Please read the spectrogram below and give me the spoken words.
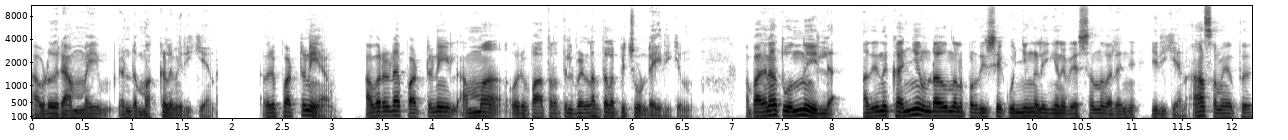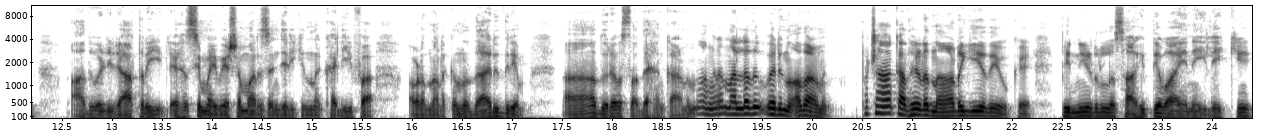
അവിടെ ഒരു അമ്മയും രണ്ട് മക്കളും ഇരിക്കുകയാണ്. അവർ പട്ടിണിയാണ്. അവരുടെ പട്ടിണിയിൽ അമ്മ ഒരു പാത്രത്തിൽ വെള്ളം തിളപ്പിച്ചുകൊണ്ടേയിരിക്കുന്നു. അപ്പോൾ അതിനകത്തൊന്നുമില്ല അതിൽ നിന്ന് കഞ്ഞി ഉണ്ടാകുന്നുള്ള പ്രതീക്ഷയെ കുഞ്ഞുങ്ങൾ ഇങ്ങനെ വിശന്ന് വലഞ്ഞ് ഇരിക്കുകയാണ്. ആ സമയത്ത് അതുവഴി രാത്രി രഹസ്യമായി വേഷം മാറി സഞ്ചരിക്കുന്ന ഖലീഫ അവിടെ നടക്കുന്ന ദാരിദ്ര്യം ആ ദുരവസ്ഥ അദ്ദേഹം കാണുന്നു. അങ്ങനെ നല്ലത് വരുന്നു. അതാണ്. പക്ഷേ ആ കഥയുടെ നാടകീയതയൊക്കെ പിന്നീടുള്ള സാഹിത്യ വായനയിലേക്ക്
